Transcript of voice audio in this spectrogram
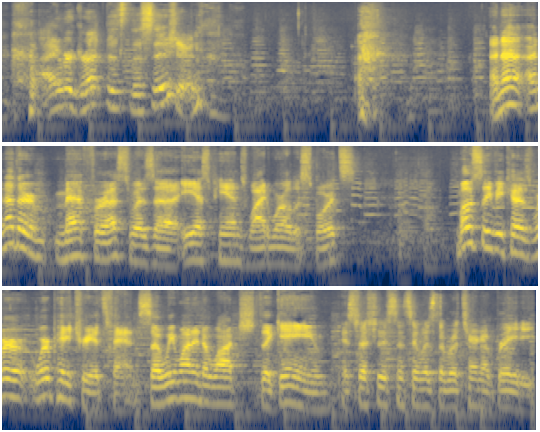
I regret this decision. Ano- Another meh for us was uh, ESPN's Wide World of Sports. Mostly because we're we're Patriots fans, so we wanted to watch the game, especially since it was the return of Brady.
